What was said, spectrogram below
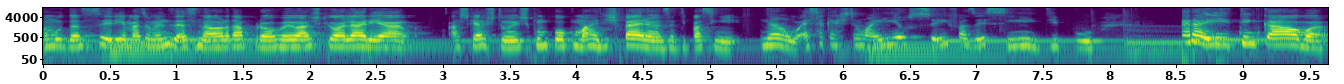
A mudança seria mais ou menos essa. Na hora da prova, eu acho que eu olharia as questões com um pouco mais de esperança. Tipo assim, não, essa questão aí eu sei fazer sim. Tipo, peraí, tem calma.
